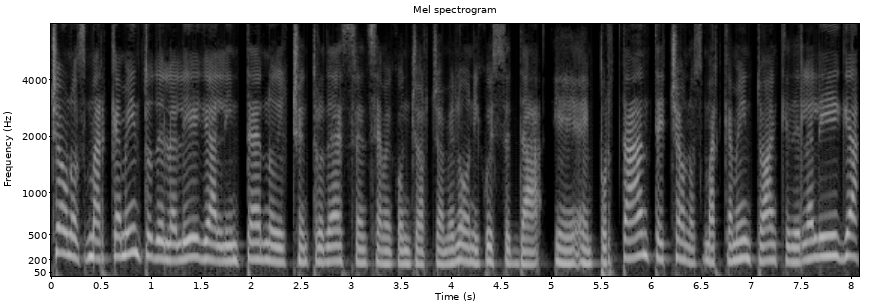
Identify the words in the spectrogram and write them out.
c'è uno smarcamento della Lega all'interno del centrodestra insieme con Giorgia Meloni, questo è, da, eh, è importante, c'è uno smarcamento anche della Lega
